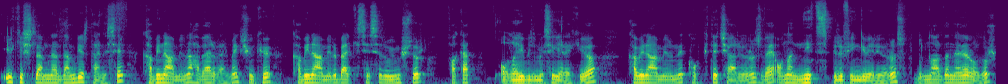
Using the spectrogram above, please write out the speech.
ilk işlemlerden bir tanesi kabin amirine haber vermek. Çünkü kabin amiri belki sesi duymuştur fakat olayı bilmesi gerekiyor. Kabin amirini kokpite çağırıyoruz ve ona NITS briefingi veriyoruz. Bunlarda neler olur?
